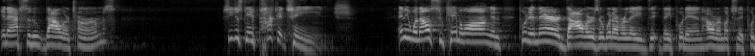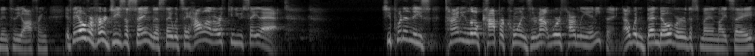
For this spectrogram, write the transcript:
in absolute dollar terms, she just gave pocket change. Anyone else who came along and put in their dollars or whatever they, they put in, however much they put into the offering, if they overheard Jesus saying this, they would say, How on earth can you say that? She put in these tiny little copper coins. They're not worth hardly anything. I wouldn't bend over, this man might say,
